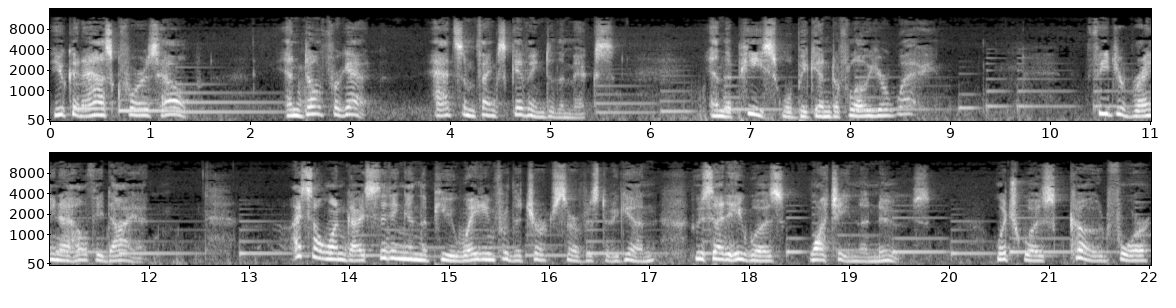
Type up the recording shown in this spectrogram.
You can ask for his help. And don't forget, add some thanksgiving to the mix, and the peace will begin to flow your way. Feed your brain a healthy diet. I saw one guy sitting in the pew waiting for the church service to begin who said he was watching the news, which was code for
